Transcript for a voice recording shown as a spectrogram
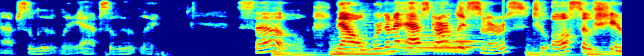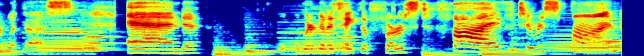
Absolutely, absolutely. So now we're going to ask our listeners to also share with us, and we're going to take the first five to respond.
